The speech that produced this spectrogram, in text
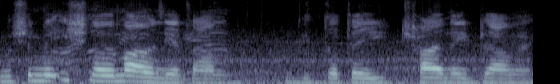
Musimy iść normalnie tam, do tej czarnej bramy.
